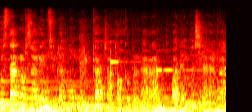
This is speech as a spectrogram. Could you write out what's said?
Ustadz Nur Salim sudah memberikan contoh kebenaran kepada masyarakat.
